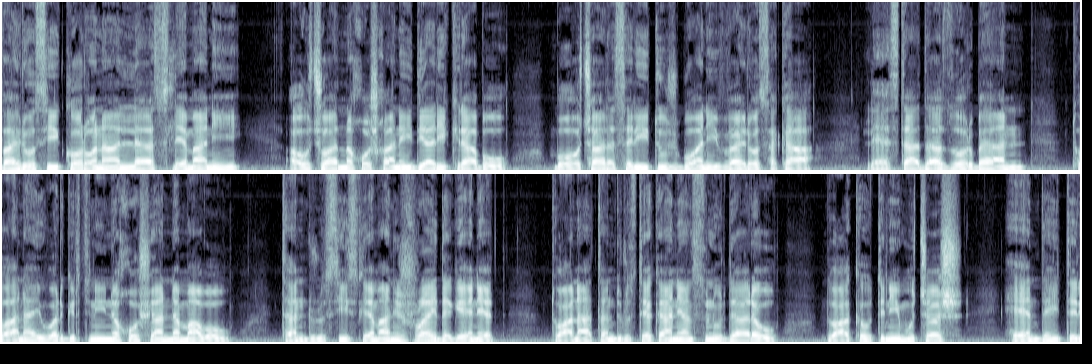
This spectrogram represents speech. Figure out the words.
ڤایرۆسی کۆرۆنا لە سلێمانی، ئەو چوار نەخۆشخانەی دیاری کرابوو بۆ چارەسەری تووشبووانی ڤایرۆسەکە لە ئێستادا زۆربەیان توانای وەرگرتنی نەخۆشیان نەماوە و تەندروستی سلێمانیش ڕایدەگەیەنێت، توانا تەندروستیەکانیان سنوردارە و دواکەوتنی موچەش هێندەی تر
